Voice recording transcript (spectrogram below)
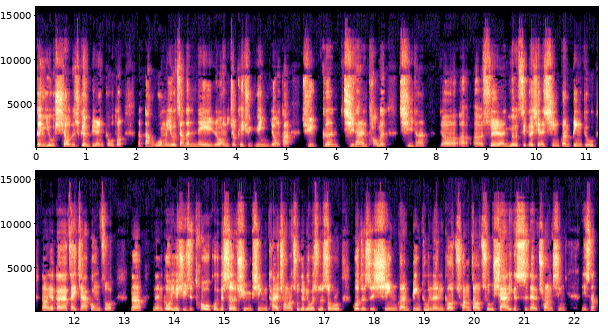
更有效的去跟别人沟通。那当我们有这样的内容，你就可以去运用它，去跟其他人讨论。其他呃呃呃，虽然有这个现在新冠病毒，然后要大家在家工作，那能够也许是透过一个社群平台创造出个六位数的收入，或者是新冠病毒能够创造出下一个世代的创新。你知道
